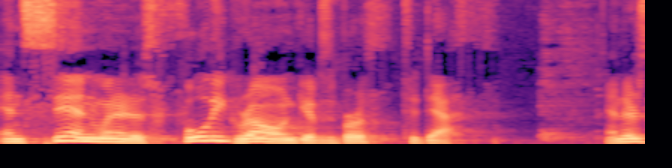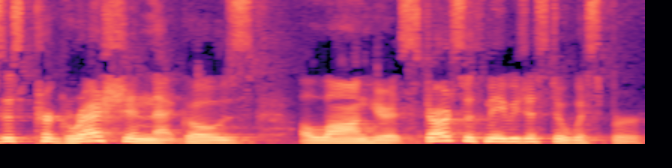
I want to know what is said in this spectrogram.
and sin, when it is fully grown, gives birth to death. And there's this progression that goes along here. It starts with maybe just a whisper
